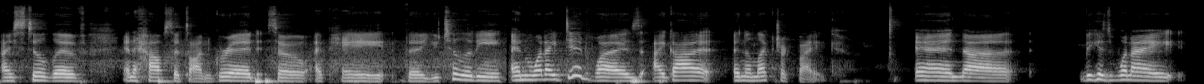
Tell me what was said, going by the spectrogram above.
I still live in a house that's on grid, so I pay the utility. And what I did was I got an electric bike. And uh, because when I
